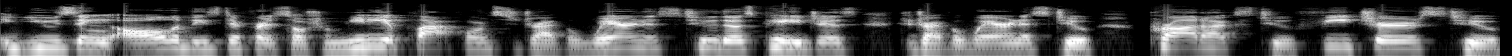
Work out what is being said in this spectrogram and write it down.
using all of these different social media platforms to drive awareness to those pages, to drive awareness to products, to features, to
